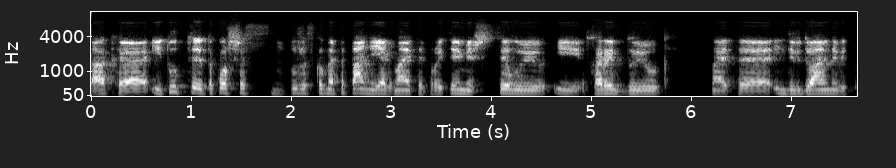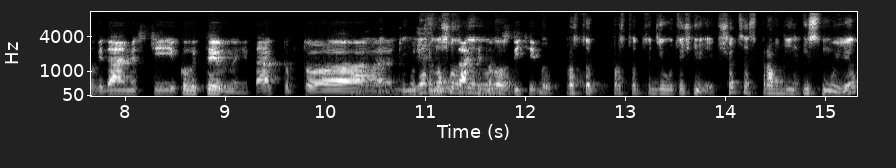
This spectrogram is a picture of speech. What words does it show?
Так, е, і тут е, також дуже складне питання, як знаєте, пройти між силою і харибдою, знаєте, індивідуальної відповідальності і колективної, так, тобто А, е, тому я що ну, в західному дозволу світі просто, просто тоді уточню, якщо це справді існує,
